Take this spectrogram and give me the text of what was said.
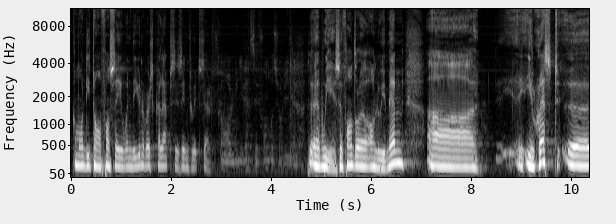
comme on dit en français, when the universe collapses into itself. Quand l'univers s'effondre sur lui-même. oui, s'effondre en lui-même il reste euh,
